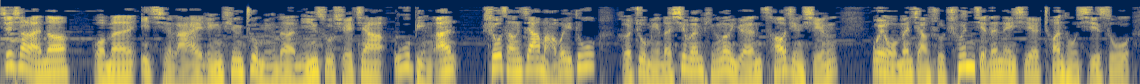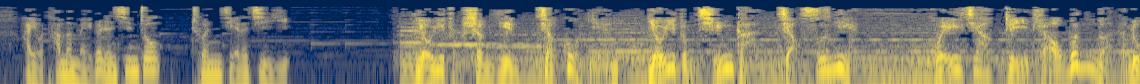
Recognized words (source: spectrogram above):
接下来呢，我们一起来聆听著名的民俗学家巫炳安、收藏家马未都和著名的新闻评论员曹景行为我们讲述春节的那些传统习俗，还有他们每个人心中春节的记忆。有一种声音叫过年，有一种情感叫思念。回家这一条温暖的路，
